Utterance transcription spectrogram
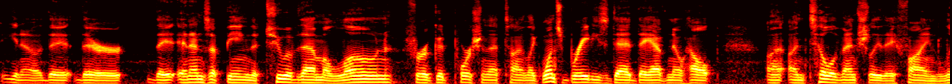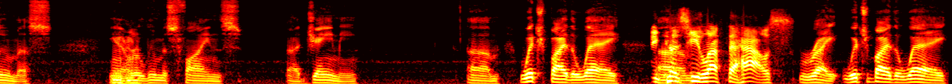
you know, they they're they it ends up being the two of them alone for a good portion of that time. Like once Brady's dead, they have no help uh, until eventually they find Loomis. You know, or Loomis finds uh, Jamie. Um, which, by the way, because Um, he left the house Right. Which, by the way,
